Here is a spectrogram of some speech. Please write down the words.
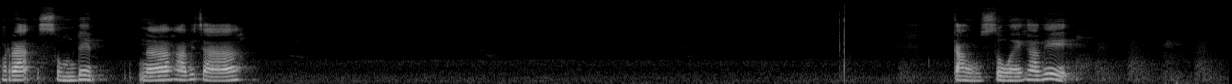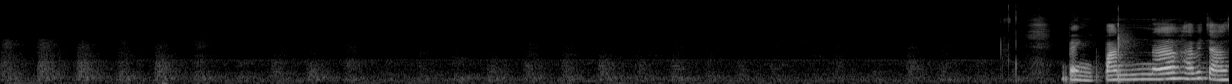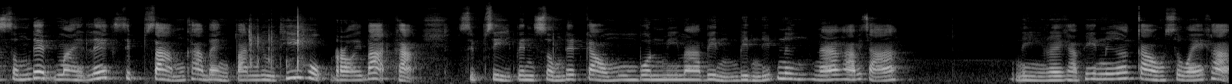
พระสมเด็จนะคะพี่จ๋าเก่าสวยค่ะพี่ แบ่งปันนะคะพี่จ๋าสมเด็จใหม่เลข 13 ค่ะ แบ่งปันอยู่ที่ 600 บาทค่ะ 14 เป็นสมเด็จเก่ามุมบนมีมาบินบินนิดนึงนะคะพี่จ๋านี่เลยค่ะพี่เนื้อเก่าสวยค่ะ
